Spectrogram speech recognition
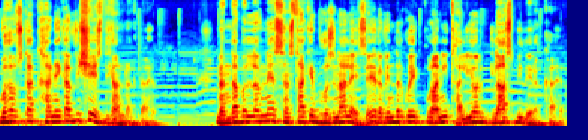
वह उसका खाने का विशेष ध्यान रखता है। नंदा बल्लभ ने संस्था के भोजनालय से रविंदर को एक पुरानी थाली और ग्लास भी दे रखा है।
